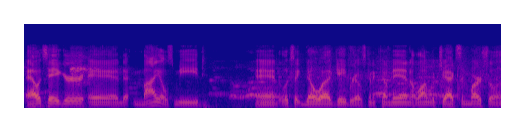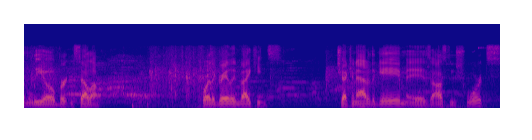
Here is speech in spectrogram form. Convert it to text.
Alex Hager and Miles Mead. And it looks like Noah Gabriel is going to come in along with Jackson Marshall and Leo Bertoncello for the Grayling Vikings. Checking out of the game is Austin Schwartz,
